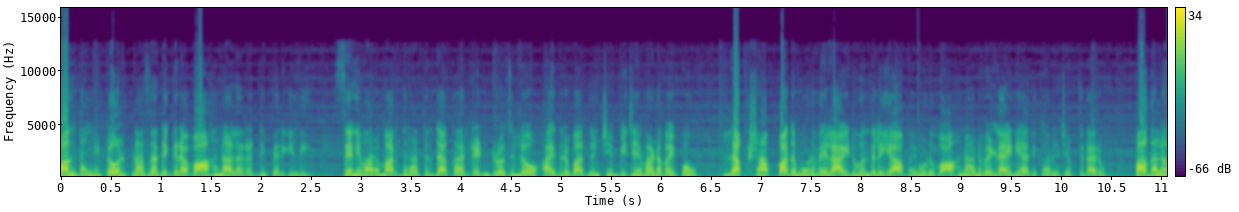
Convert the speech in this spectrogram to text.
పంతంగి టోల్ ప్లాజా దగ్గర వాహనాల రద్దీ పెరిగింది. శనివారం అర్ధరాత్రి దాకా రెండు రోజుల్లో హైదరాబాద్ నుంచి విజయవాడ వైపు లక్షా పదమూడు వేల ఐదు వందల యాభై మూడు వాహనాలు వెళ్ళాయని అధికారులు చెబుతున్నారు పగలు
